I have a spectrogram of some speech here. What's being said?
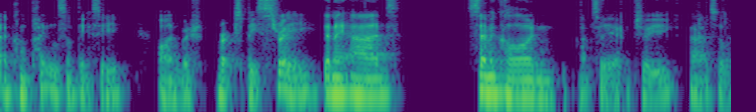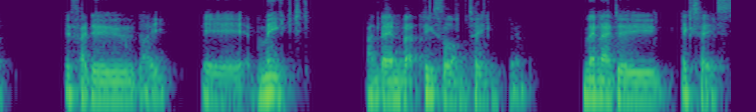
I compile something, say, on workspace three, then I add semicolon, let's say I can show you. Uh, so if I do like a make, and then that takes a long time, then I do Xeyes.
